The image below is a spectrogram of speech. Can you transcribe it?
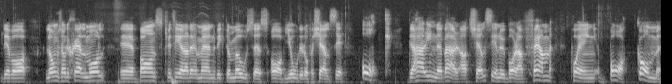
Det var Long som gjorde självmål. Eh, Barnes kvitterade, men Victor Moses avgjorde då för Chelsea. Och det här innebär att Chelsea är nu bara fem poäng bakom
